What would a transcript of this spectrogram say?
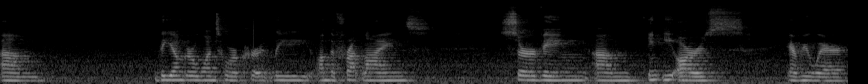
um, the younger ones who are currently on the front lines serving um, in ERs everywhere.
